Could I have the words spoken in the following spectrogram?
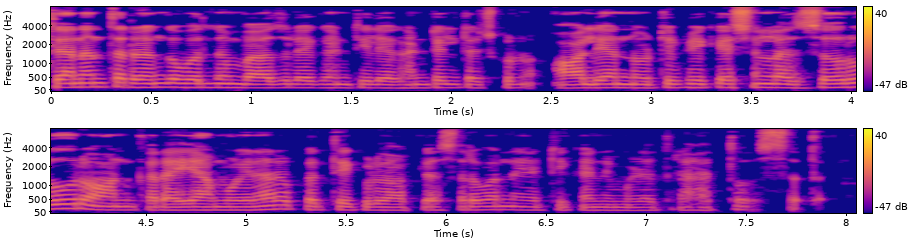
त्यानंतर रंग बदलून बाजूला घंटीला घंटीला टच करून ऑल या नोटिफिकेशनला जरूर ऑन करा. यामुळे येणारा प्रत्येक व्हिडिओ आपल्या सर्वांना या ठिकाणी मिळत राहतो सतत.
